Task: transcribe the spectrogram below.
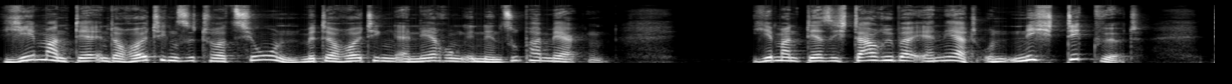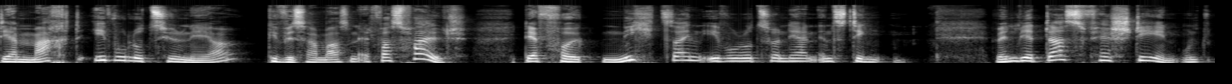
Jemand, der in der heutigen Situation mit der heutigen Ernährung in den Supermärkten, jemand, der sich darüber ernährt und nicht dick wird, der macht evolutionär gewissermaßen etwas falsch. Der folgt nicht seinen evolutionären Instinkten. Wenn wir das verstehen und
